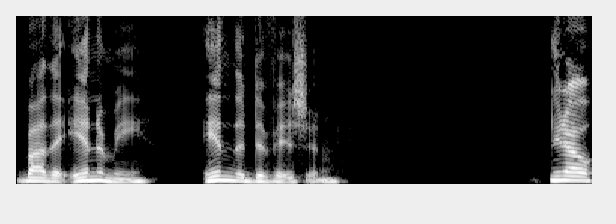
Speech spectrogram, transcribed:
by the enemy in the division? You know,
